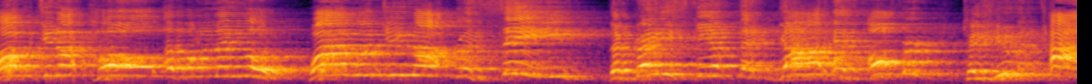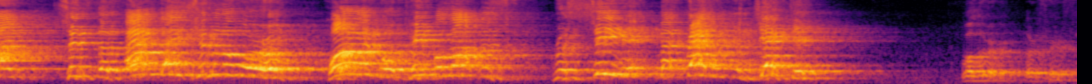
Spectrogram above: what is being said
Why would you not call upon the name of the Lord? Why would you not receive the greatest gift that God has offered to humankind since the foundation of the world? Why will people not receive it but rather reject it? Well, they're, they're fearful.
